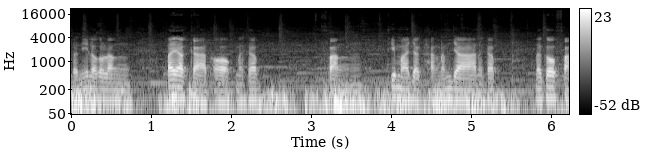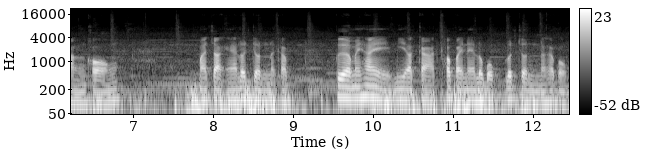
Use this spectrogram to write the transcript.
ตอนนี้เรากำลังไล่อากาศออกนะครับ ฝั่งที่มาจากถังน้ำยานะครับ แล้วก็ฝั่งของมาจากแอร์รถยนต์นะครับ เพื่อไม่ให้มีอากาศเข้าไปในระบบรถยนต์นะครับผม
